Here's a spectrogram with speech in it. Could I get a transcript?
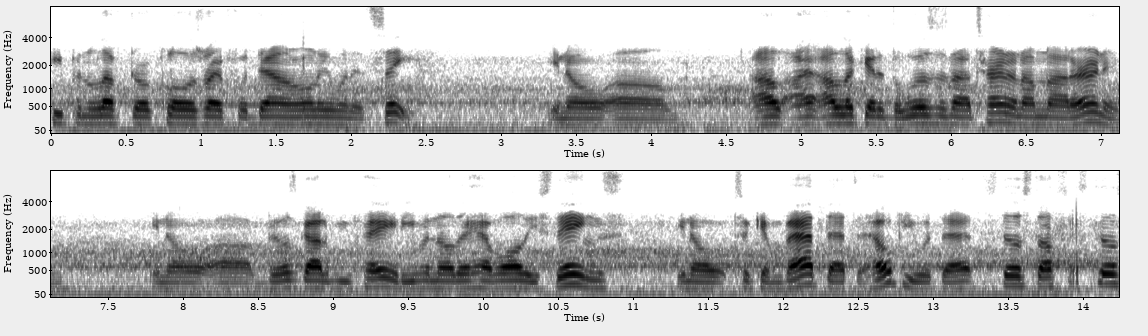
keeping the left door closed, right foot down, only when it's safe? You know, um, I, I look at it, the wheels are not turning, I'm not earning. You know, uh, bills got to be paid, even though they have all these things, you know, to combat that, to help you with that. Still, stuff, still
